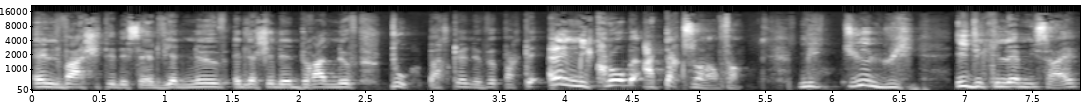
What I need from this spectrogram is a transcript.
elle va acheter des serviettes neuves, elle achète des draps neufs, tout, parce qu'elle ne veut pas qu'un microbe attaque son enfant. Mais Dieu, lui, il dit qu'il aime Israël,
